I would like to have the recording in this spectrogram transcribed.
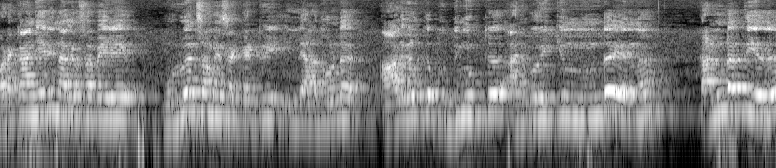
വടക്കാഞ്ചേരി നഗരസഭയിൽ മുഴുവൻ സമയ സെക്രട്ടറി ഇല്ല. അതുകൊണ്ട് ആളുകൾക്ക് ബുദ്ധിമുട്ട് അനുഭവിക്കുന്നുണ്ട് എന്ന് കണ്ടെത്തിയത്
